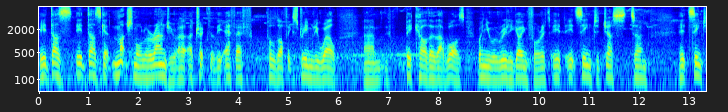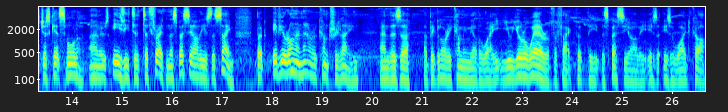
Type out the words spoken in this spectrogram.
it does it does get much smaller around you, a, a trick that the FF pulled off extremely well. Um, big car though that was, when you were really going for it, it, it seemed to just um, it seemed to just get smaller and it was easy to, to thread and the Speciale is the same. But if you're on a narrow country lane and there's a, a big lorry coming the other way, you, you're aware of the fact that the, the Speciale is, is a wide car.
